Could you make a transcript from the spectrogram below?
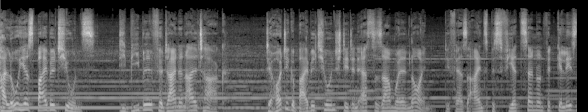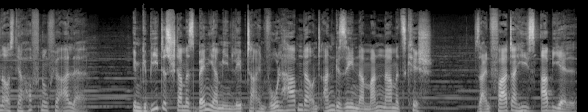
Hallo, hier ist Bible Tunes, die Bibel für deinen Alltag. Der heutige Bible Tune steht in 1. Samuel 9, die Verse 1 bis 14 und wird gelesen aus der Hoffnung für alle. Im Gebiet des Stammes Benjamin lebte ein wohlhabender und angesehener Mann namens Kisch. Sein Vater hieß Abiel,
